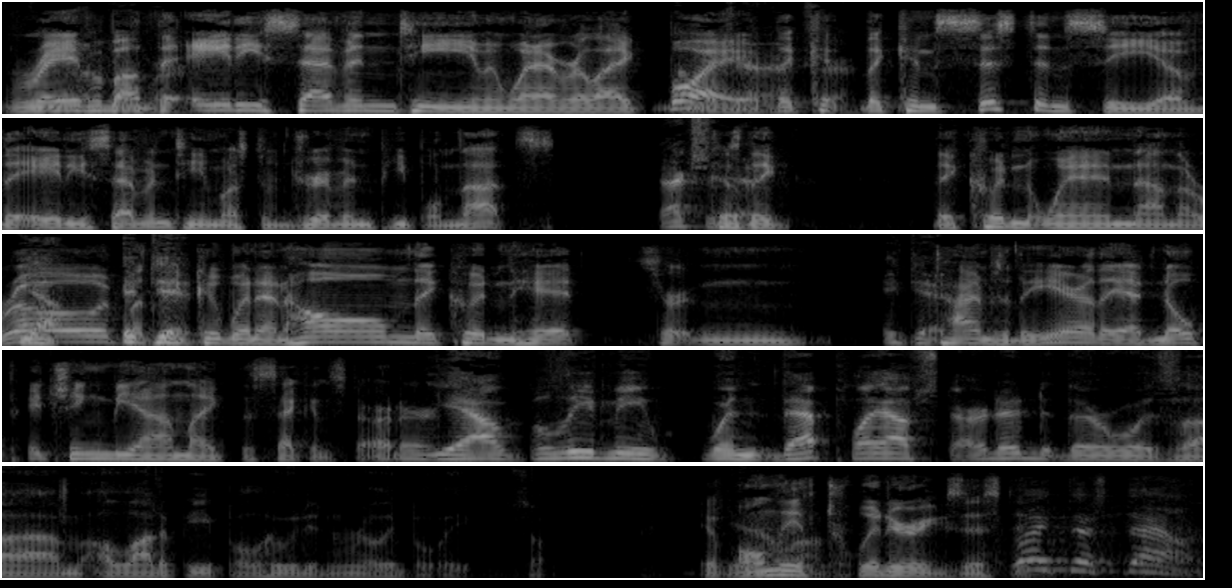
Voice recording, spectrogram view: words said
rave a about the '87 team and whatever, like boy, the Xer. the consistency of the '87 team must have driven people nuts Actually, because they they couldn't win on the road, it but they could win at home. They couldn't hit certain It did. Times of the year. They had no pitching beyond like the second starter. yeah, believe me, when that playoff started, there was um, a lot of people who didn't really believe. So, If Yeah. only if Twitter existed. Write this down.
